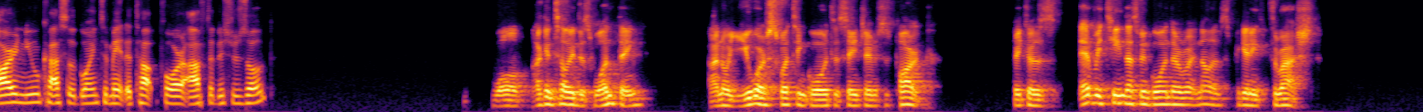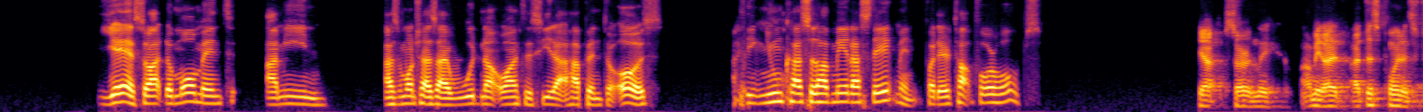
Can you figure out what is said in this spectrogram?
Are Newcastle going to make the top four after this result? Well, I can tell you this one thing. I know you are sweating going to St. James's Park because every team that's been going there right now is getting thrashed. Yeah, so at the moment, I mean, as much as I would not want to see that happen to us, I think Newcastle have made a statement for their top four hopes. Yeah, certainly. I mean, I, at this point, it's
